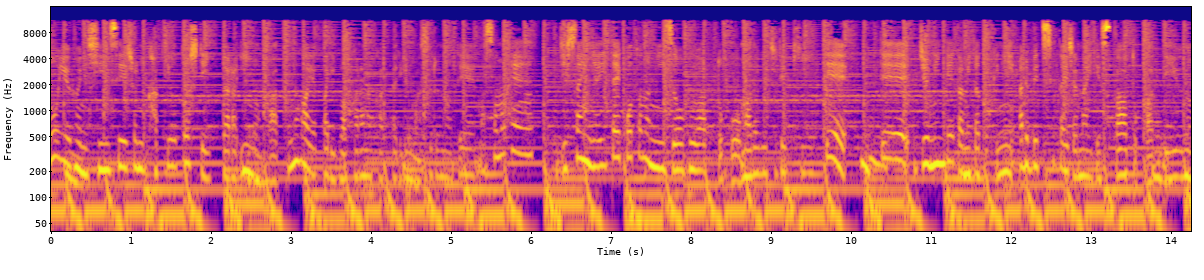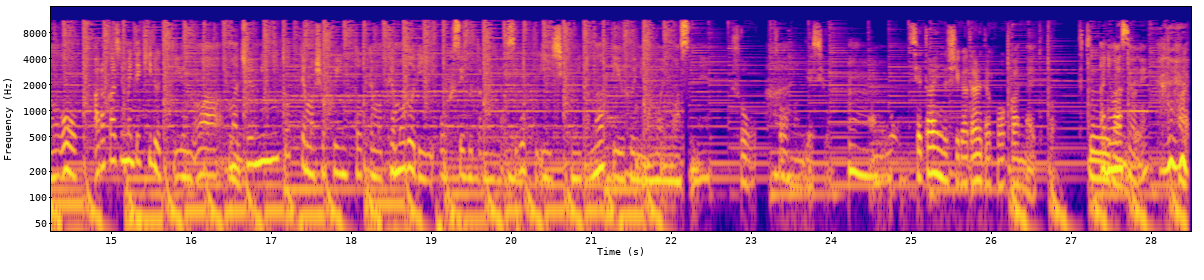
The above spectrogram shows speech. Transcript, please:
どういうふうに申請書に書き落としていったらいいのかっていうのがやっぱり分からなかったりとかするので、まあ、その辺実際にやりたいことのニーズをふわっとこう窓口で聞いてで住民データ見た時にあれ別世帯じゃないですかとかっていうのをあらかじめできるっていうのは、まあ、住民にとっても職員にとっても手戻りを防ぐためにはすごくいい仕組みだなっていうふうに思いますね。そう、そうなんですよ。うんあの世帯主が誰だかわかんないとか、普通ありますよね。はい。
